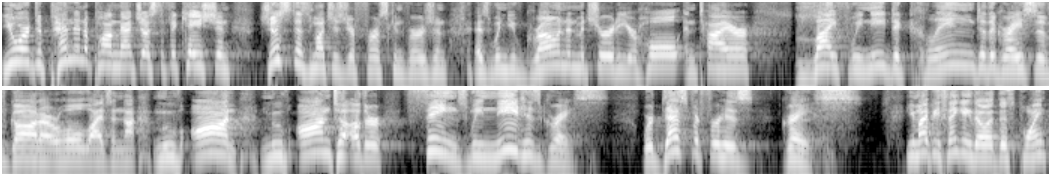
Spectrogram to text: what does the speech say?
You are dependent upon that justification just as much as your first conversion, as when you've grown in maturity your whole entire life. We need to cling to the grace of God our whole lives and not move on, move on to other things. We need His grace. We're desperate for His grace. You might be thinking, though, at this point,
